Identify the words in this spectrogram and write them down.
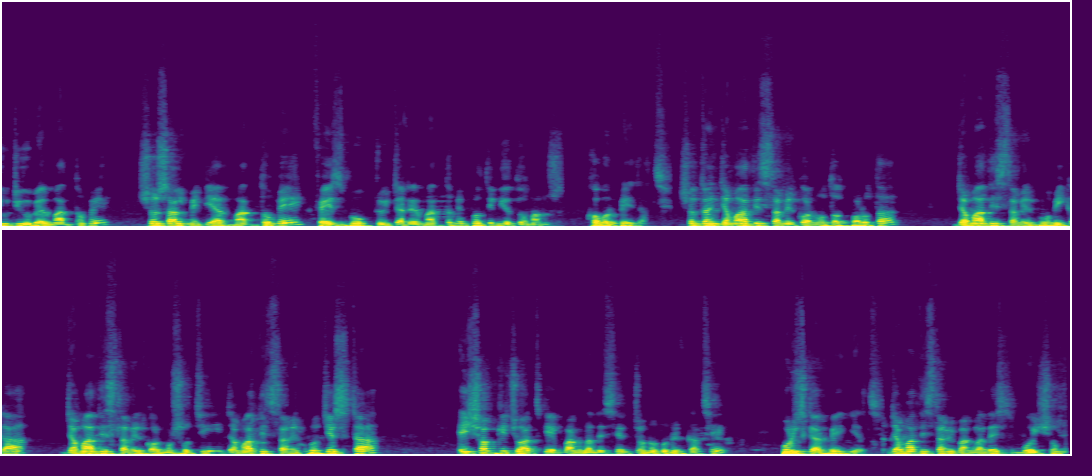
ইউটিউবের মাধ্যমে, সোশ্যাল মিডিয়ার মাধ্যমে, ফেসবুক, টুইটারের মাধ্যমে প্রতিনিয়ত মানুষ খবর পেয়ে যাচ্ছে। সুতরাং জামাত ইসলামের কর্মতৎপরতা জামাত ইসলামের ভূমিকা জামাত ইসলামের কর্মসূচি জামাত ইসলামের প্রচেষ্টা, এই সব কিছু আজকে বাংলাদেশের জনগণের কাছে পরিষ্কার হয়ে গিয়েছে। জামাত ইসলামী বাংলাদেশ বৈষম্য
